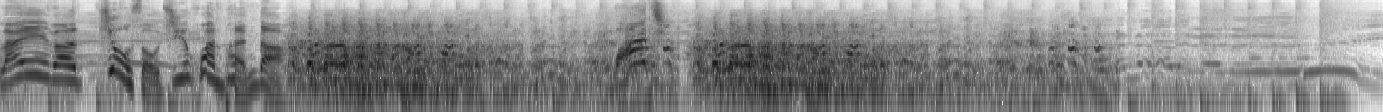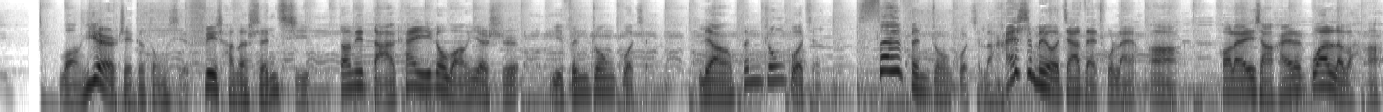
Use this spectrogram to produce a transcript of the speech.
来一个旧手机换盆的。What？网页这个东西非常的神奇。当你打开一个网页时，一分钟过去了，两分钟过去了，三分钟过去了，还是没有加载出来啊！后来一想，还是关了吧啊！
